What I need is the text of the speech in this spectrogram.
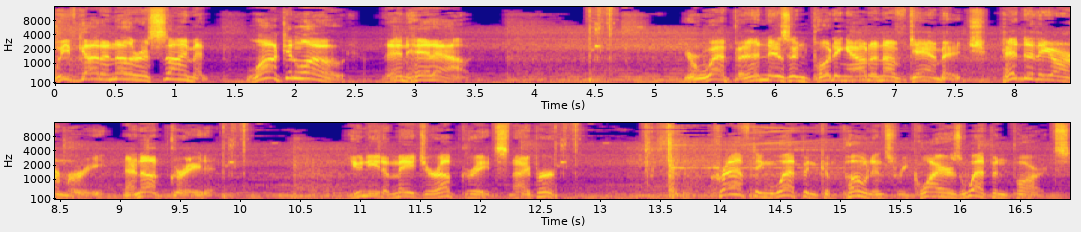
We've got another assignment. Lock and load, then head out. Your weapon isn't putting out enough damage. Head to the armory and upgrade it. You need a major upgrade, Sniper. Crafting weapon components requires weapon parts.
